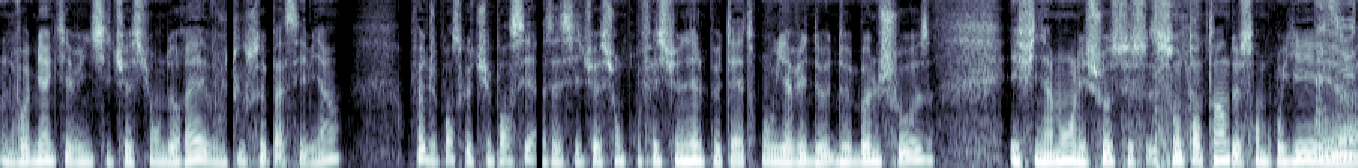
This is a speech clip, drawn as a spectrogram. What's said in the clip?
on voit bien qu'il y avait une situation de rêve où tout se passait bien. En fait, je pense que tu pensais à ta situation professionnelle peut-être, où il y avait de, de bonnes choses, et finalement les choses se- sont en train de s'embrouiller. Ah, et, euh,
